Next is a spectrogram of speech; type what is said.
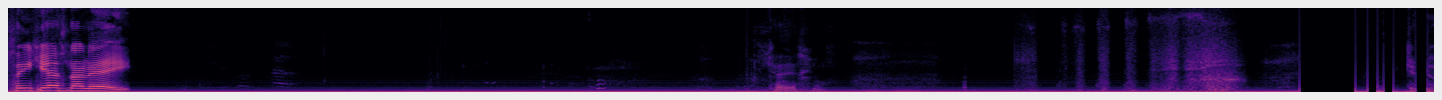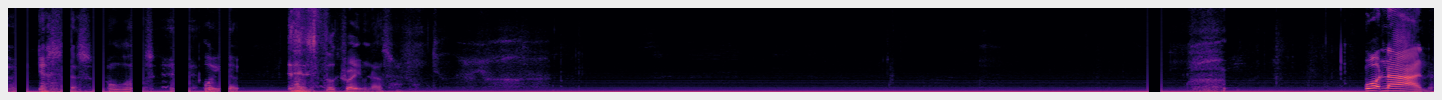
think yes, Nanny. Okay, that's cool. Yes, that's all. Oh, yeah. This is fluctuating now. So. What, Nan?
